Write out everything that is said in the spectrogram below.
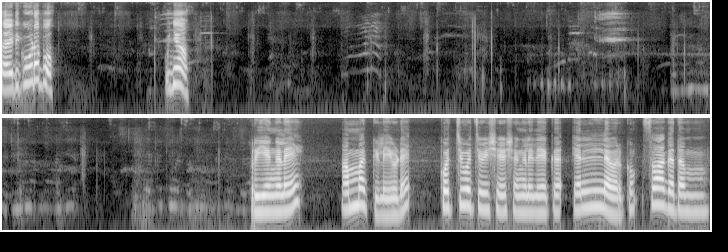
സൈഡിൽ കൂടെ പോ. കുഞ്ഞോ. പ്രിയങ്ങളെ അമ്മക്കിളിയുടെ കൊച്ചു കൊച്ചു വിശേഷങ്ങളിലേക്ക് എല്ലാവർക്കും സ്വാഗതം.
